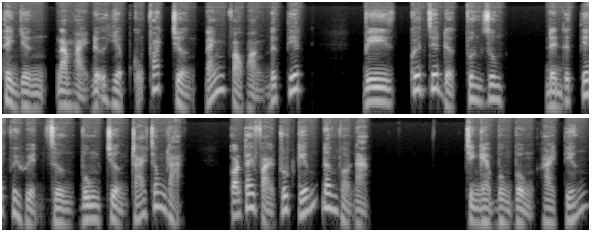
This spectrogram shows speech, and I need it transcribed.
Thế nhưng Nam Hải Nữ Hiệp cũng phát trường đánh vào Hoàng Đức Tiết. Vì quyết giết được Phương Dung, nên Đức Tiết với Huyền Sương vùng trường trái chống lại, còn tay phải rút kiếm đâm vào nàng. Chỉ nghe bùng bùng hai tiếng,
